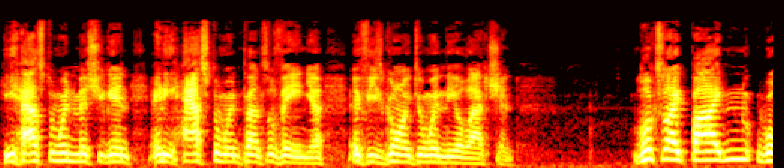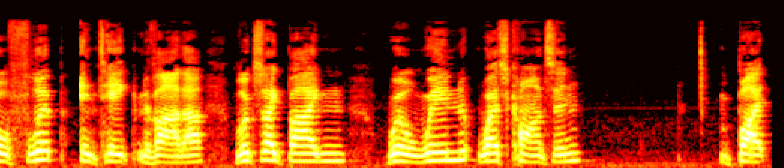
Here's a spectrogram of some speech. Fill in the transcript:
he has to win Michigan, and he has to win Pennsylvania if he's going to win the election. Looks like Biden will flip and take Nevada. Looks like Biden will win Wisconsin, but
